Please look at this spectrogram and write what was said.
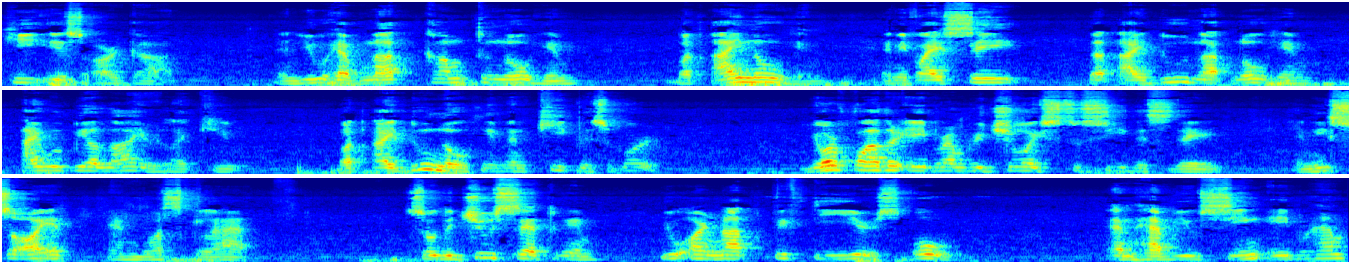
He is our God. And you have not come to know him, but I know him. And if I say that I do not know him, I will be a liar like you. But I do know him and keep his word. Your father Abraham rejoiced to see this day, and he saw it and was glad. So the Jews said to him, You are not fifty years old, and have you seen Abraham?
